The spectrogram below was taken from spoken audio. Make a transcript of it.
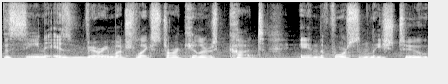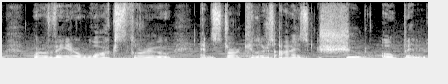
The scene is very much like Starkiller's cut in The Force Unleashed 2, where Vader walks through and Starkiller's eyes shoot open.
